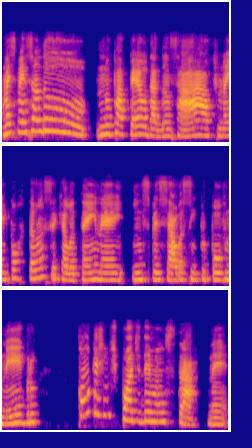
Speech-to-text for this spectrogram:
Mas pensando no papel da dança afro, na importância que ela tem, né, em especial assim para o povo negro, como que a gente pode demonstrar, né,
